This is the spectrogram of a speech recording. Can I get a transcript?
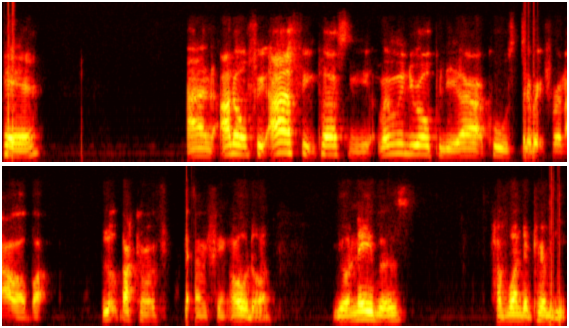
here, and I don't think I think personally when we're in the Europa League, all right, cool, celebrate for an hour, but look back and reflect and think, hold on, your neighbours have won the Premier League.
